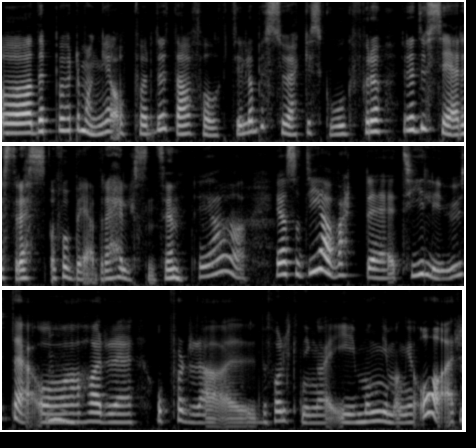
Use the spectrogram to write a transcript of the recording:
Og departementet oppfordret da folk til å besøke skog for å redusere stress og forbedre helsen sin. Ja, ja så de har vært eh, tidlig ute og har eh, oppfordra befolkninga i mange, mange år.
